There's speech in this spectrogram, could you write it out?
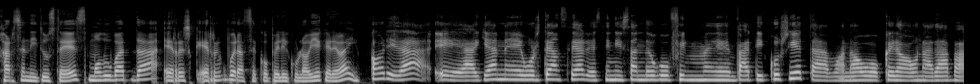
jartzen dituzte, ez? Modu bat da errez, errekuperatzeko pelikula horiek ere bai. Hori da, e, agian e, urtean zehar ezin izan dugu film e, bat ikusi eta, bueno, hau aukera ona da, ba,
